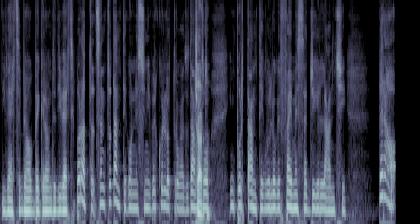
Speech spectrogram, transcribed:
diversi, abbiamo background diversi, però t- sento tante connessioni, per quello ho trovato tanto Certo. importante quello che fai, i messaggi che lanci. Però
